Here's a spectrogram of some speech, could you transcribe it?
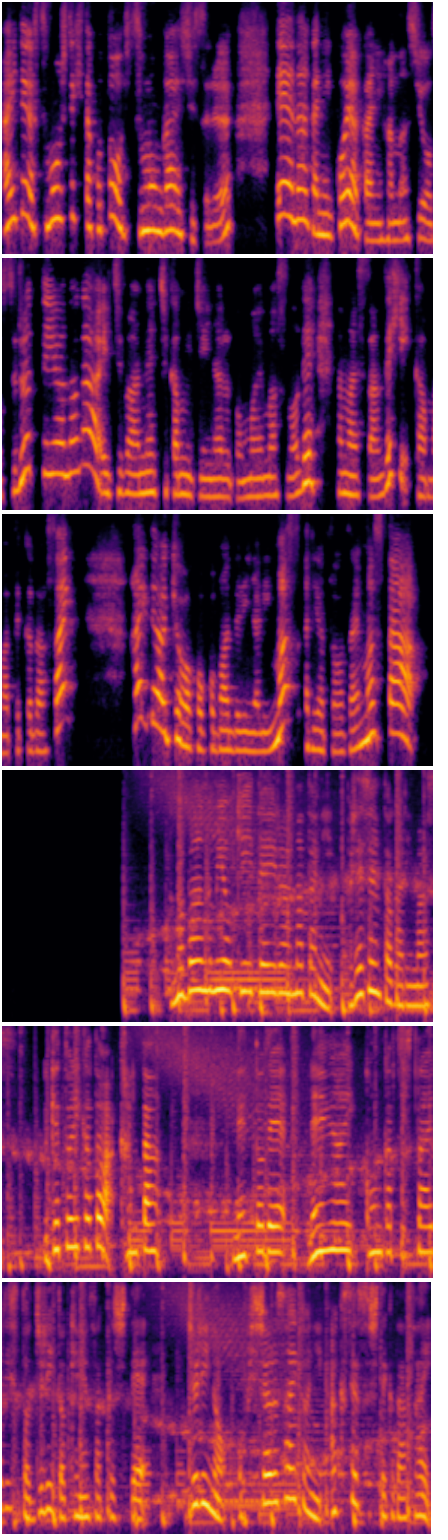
相手が質問してきたことを質問返しする。で、なんかにこやかに話をするっていうのが一番ね、近道になると思いますので、七瀬さんぜひ頑張ってください。はい。では今日はここまでになります。ありがとうございました。この番組を聞いているあなたにプレゼントがあります。受け取り方は簡単。ネットで恋愛婚活スタイリスト樹と検索して、樹のオフィシャルサイトにアクセスしてください。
